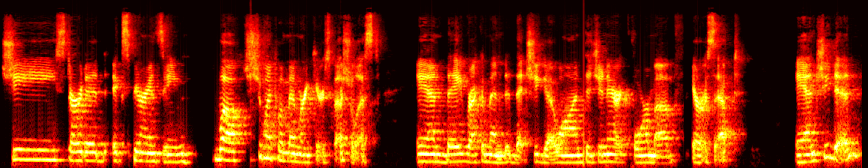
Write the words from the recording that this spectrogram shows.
she started experiencing, well, she went to a memory care specialist and they recommended that she go on the generic form of Aricept. And she did,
